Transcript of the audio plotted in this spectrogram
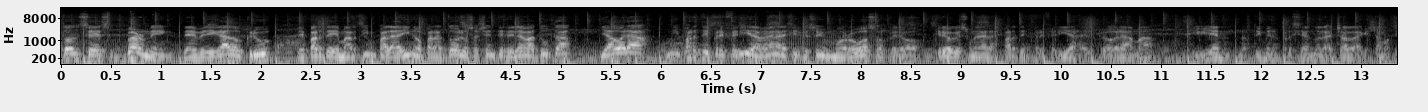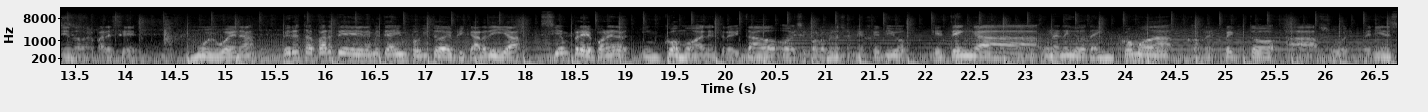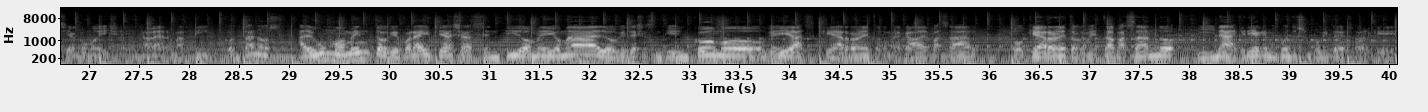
Entonces Burning de Brigado Crew de parte de Martín Paladino para todos los oyentes de La Batuta. Y ahora mi parte preferida, me van a decir que soy un morboso, pero creo que es una de las partes preferidas del programa. Si bien no estoy menospreciando la charla que estamos teniendo, me parece muy buena. Pero esta parte le mete ahí un poquito de picardía. Siempre poner incómodo al entrevistado, o ese por lo menos es mi objetivo, que tenga una anécdota incómoda con respecto a su experiencia como DJ. A ver, Martín, contanos algún momento que por ahí te hayas sentido medio mal, o que te hayas sentido incómodo, o que digas qué garrón esto que me acaba de pasar, o qué garrón esto que me está pasando. Y nada, quería que me cuentes un poquito de eso, a ver qué,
